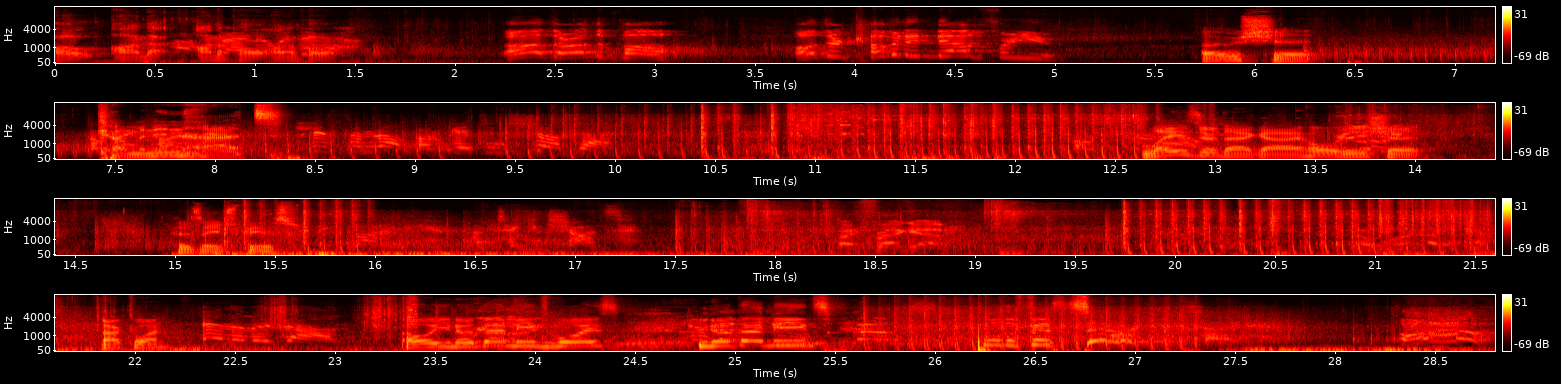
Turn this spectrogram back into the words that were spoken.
Oh, on the on the pole, on the pole. Oh, they're on the pole. Oh, they're coming in down for you. Oh shit. Coming in hot. Listen up, I'm getting shot at. Laser that guy. Holy shit. His HP is. I'm taking shots. Alright, frag out. Got one. Knocked one. Enemy down. Oh, you know what that means, boys? You know what that means? Pull the fists out. Ah!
